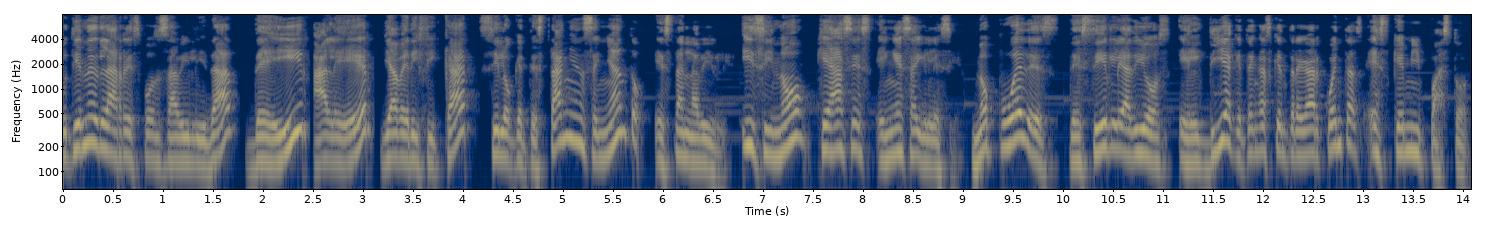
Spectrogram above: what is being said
Tú tienes la responsabilidad de ir a leer y a verificar si lo que te están enseñando está en la Biblia. Y si no, ¿qué haces en esa iglesia? No puedes decirle a Dios el día que tengas que entregar cuentas es que mi pastor.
